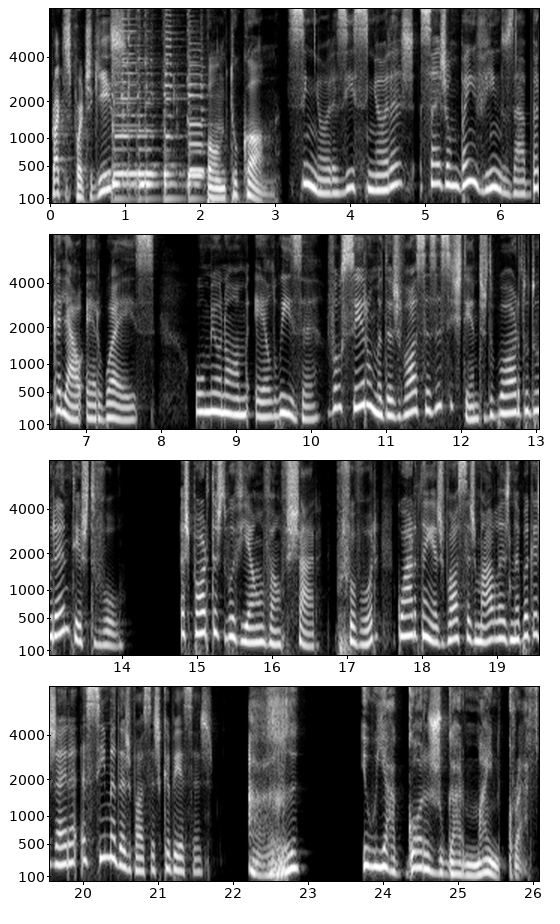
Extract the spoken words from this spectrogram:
practiceportuguese.com Senhoras e senhores, sejam bem-vindos à Bacalhau Airways. O meu nome é Luísa. Vou ser uma das vossas assistentes de bordo durante este voo. As portas do avião vão fechar. Por favor, guardem as vossas malas na bagageira acima das vossas cabeças. Arre! Eu ia agora jogar Minecraft.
